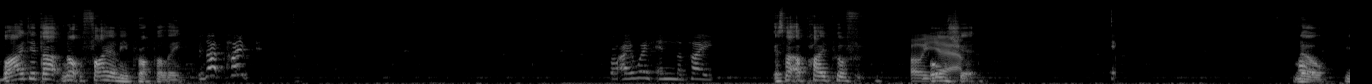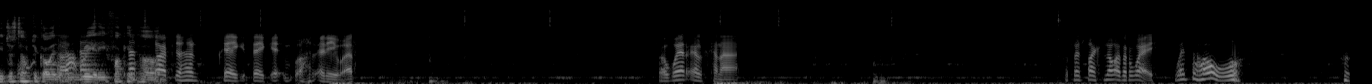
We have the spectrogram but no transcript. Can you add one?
Why did that not fire me properly? is that pipe? Bro, I went in the pipe. Is that a pipe of Oh yeah. bullshit? No, you just have to go in Uh, it really fucking That hard. pipe doesn't take, take it anywhere. So where else can I? But there's like no other way. Where's the hole?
